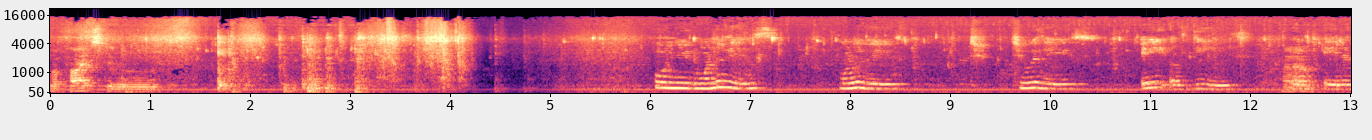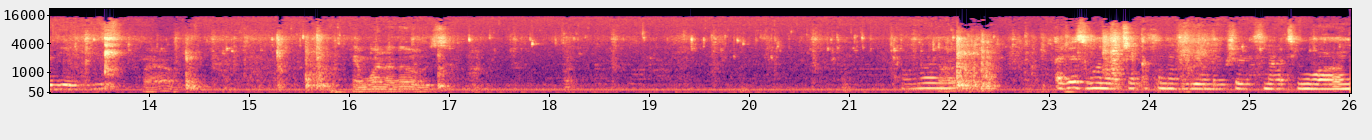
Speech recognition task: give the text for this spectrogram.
What parts do we need? We need one of these, one of these, two of these, eight of these, Wow, and eight of these. wow. And one of those. Um, I just want to check up on the video and make sure it's not too long.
